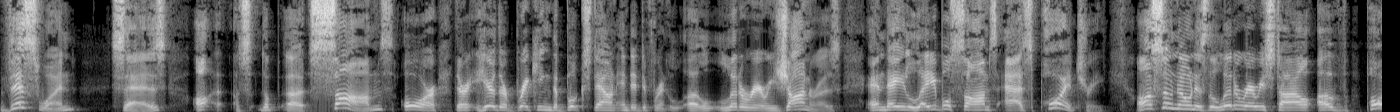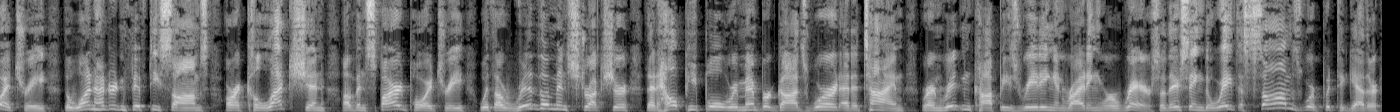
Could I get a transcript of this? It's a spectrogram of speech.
This one says the uh, Psalms, or they're here they're breaking the books down into different uh, literary genres, and they label Psalms as poetry. Also known as the literary style of poetry, the 150 Psalms are a collection of inspired poetry with a rhythm and structure that help people remember God's word at a time when written copies, reading and writing were rare. So they're saying the way the Psalms were put together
